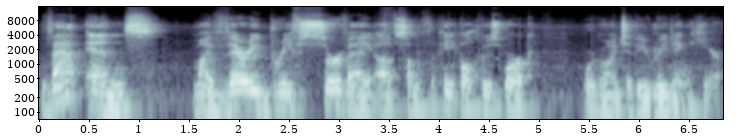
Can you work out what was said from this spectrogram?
That ends my very brief survey of some of the people whose work we're going to be reading here.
